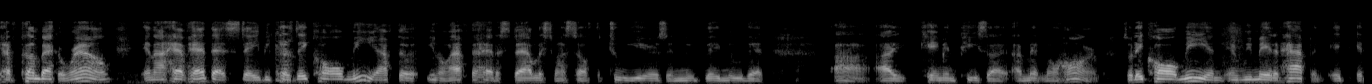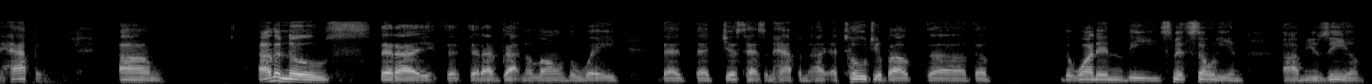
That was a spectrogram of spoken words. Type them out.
have come back around, and I have had that stay because they called me after you know after I had established myself for two years, and knew, they knew that uh, I came in peace. I, I meant no harm. So they called me, and, and we made it happen. It it happened. Um, other no's that I that, that I've gotten along the way that that just hasn't happened. I, I told you about the the the one in the Smithsonian uh, Museum.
